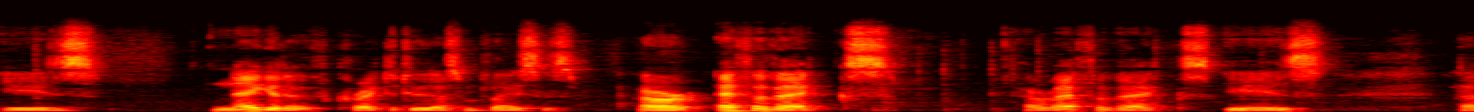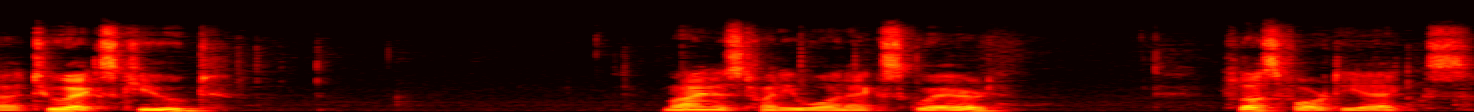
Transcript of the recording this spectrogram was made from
is negative, corrected two decimal places. Our f of x, our f of x is uh, 2x cubed minus 21x squared plus 40x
